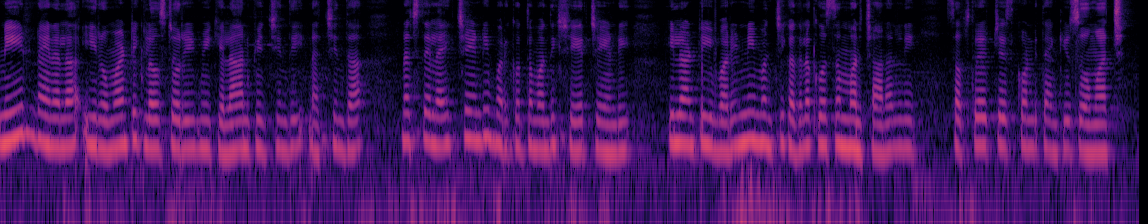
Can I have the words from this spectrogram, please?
నీల్ నైనల ఈ రొమాంటిక్ లవ్ స్టోరీ మీకు ఎలా అనిపించింది? నచ్చిందా? నచ్చితే లైక్ చేయండి మరికొంతమందికి షేర్ చేయండి. ఇలాంటి మరిన్ని మంచి కథల కోసం మన ఛానల్ని సబ్స్క్రైబ్ చేసుకోండి. Thank you so much.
